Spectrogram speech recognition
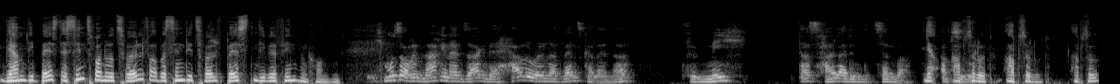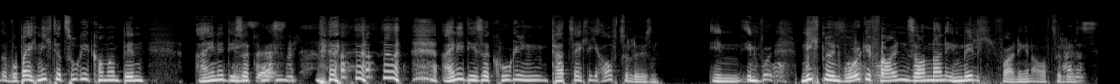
Wir haben die besten, es sind zwar nur zwölf, aber es sind die zwölf besten, die wir finden konnten. Ich muss auch im Nachhinein sagen, der Halloran Adventskalender, für mich das Highlight im Dezember. Ja, absolut, absolut, absolut. absolut. Wobei ich nicht dazugekommen bin, eine dieser Kugeln, eine dieser Kugeln tatsächlich aufzulösen. In, in, oh. Nicht nur in so, Wohlgefallen, oh. sondern in Milch vor allen Dingen aufzulösen. Ja, das,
